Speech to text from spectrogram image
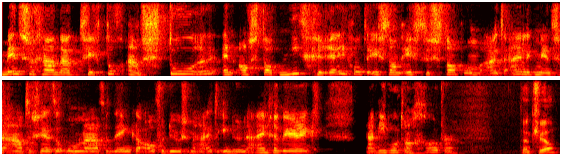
mensen gaan daar zich toch aan storen. En als dat niet geregeld is, dan is de stap om uiteindelijk mensen aan te zetten om na te denken over duurzaamheid in hun eigen werk, die wordt dan groter. Dankjewel.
